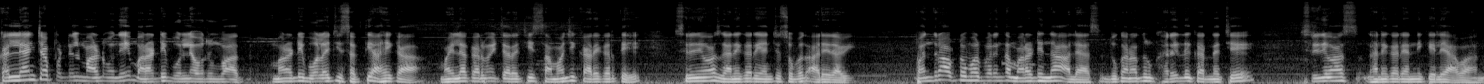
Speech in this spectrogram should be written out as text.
कल्याणच्या पटेल मार्टमध्ये मराठी बोलण्यावरून वाद. मराठी बोलायची सक्ती आहे का? महिला कर्मचाऱ्याची सामाजिक कार्यकर्ते श्रीनिवास घाणेकर यांच्यासोबत आरेरावी. पंधरा ऑक्टोबरपर्यंत मराठी न आल्यास दुकानातून खरेदी करण्याचे श्रीनिवास घाणेकर यांनी केले आवाहन.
